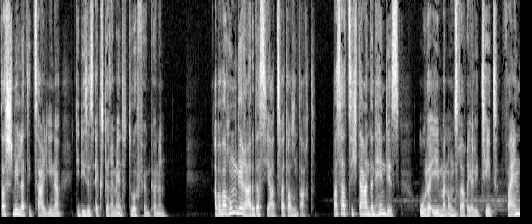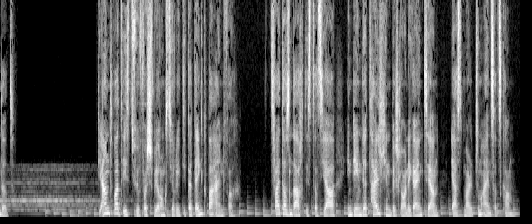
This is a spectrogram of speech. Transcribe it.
Das schmälert die Zahl jener, die dieses Experiment durchführen können. Aber warum gerade das Jahr 2008? Was hat sich da an den Handys oder eben an unserer Realität verändert? Die Antwort ist für Verschwörungstheoretiker denkbar einfach. 2008 ist das Jahr, in dem der Teilchenbeschleuniger in CERN erstmal zum Einsatz kam.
